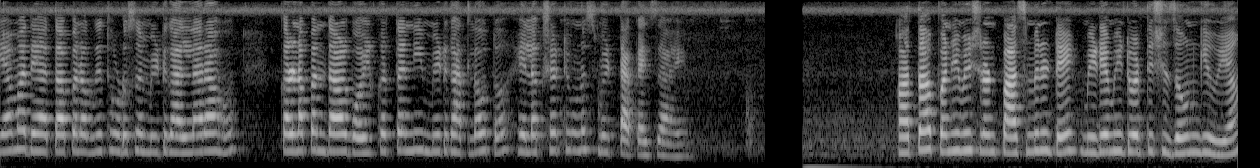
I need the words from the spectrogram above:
यामध्ये आता आपण अगदी थोडंसं मीठ घालणार आहोत. कारण आपण डाळ बॉईल करताना मीठ घातलं होतं हे लक्षात ठेवूनच मीठ टाकायचं आहे. आता आपण हे मिश्रण पाच मिनिटे मीडियम हीटवरती शिजवून घेऊया.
